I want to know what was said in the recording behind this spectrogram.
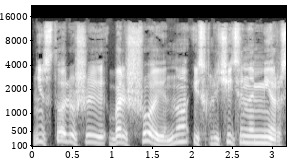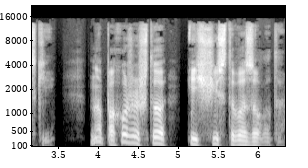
Не столь уж и большой, но исключительно мерзкий, но похоже, что из чистого золота.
